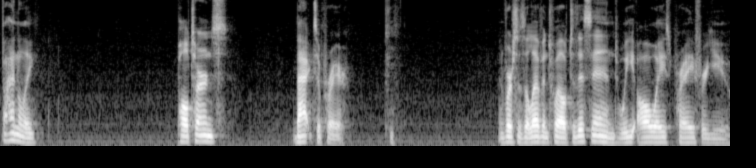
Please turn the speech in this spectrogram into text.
Finally, Paul turns back to prayer. In verses 11, 12, to this end, we always pray for you.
